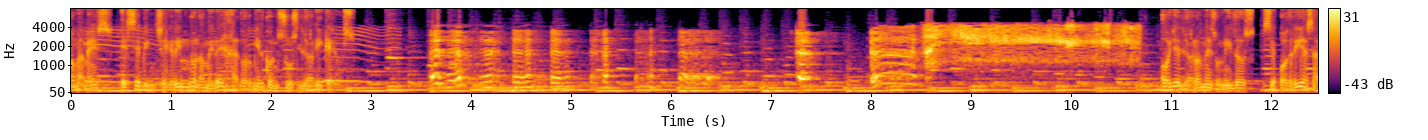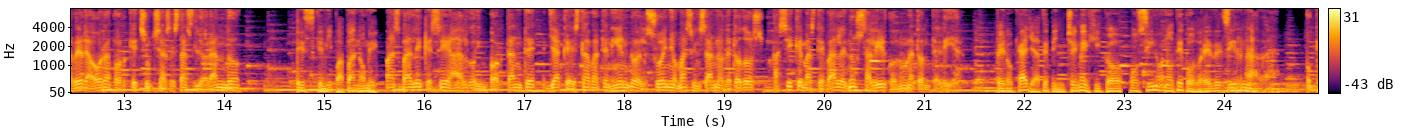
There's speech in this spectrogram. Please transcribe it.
No mames, ese pinche gringo no me deja dormir con sus lloriqueos. Oye llorones unidos, ¿se podría saber ahora por qué chuchas estás llorando? Es que mi papá no me... Más vale que sea algo importante, ya que estaba teniendo el sueño más insano de todos, así que más te vale no salir con una tontería. Pero cállate pinche México, o si no no te podré decir nada. Ok,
